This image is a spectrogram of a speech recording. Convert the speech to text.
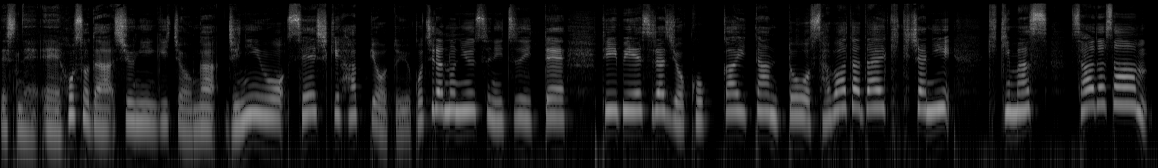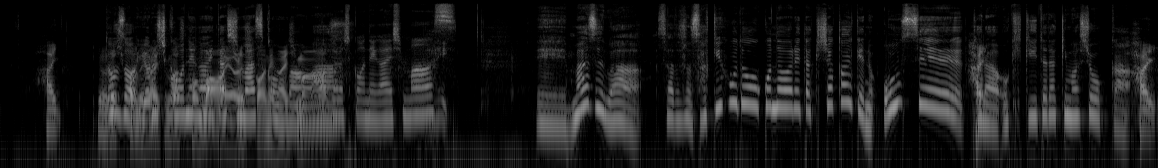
ですね、えー、細田衆議院議長が辞任を正式発表というこちらのニュースについて TBS ラジオ国会担当澤田大樹記者に聞きます。澤田さん。はい。どうぞよろしくお願いいたします。こんばんは。よろしくお願いします、はい。えー、まずは澤田さん先ほど行われた記者会見の音声からお聞きいただきましょうか。はい、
